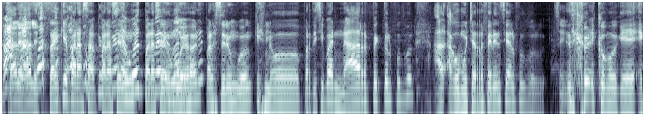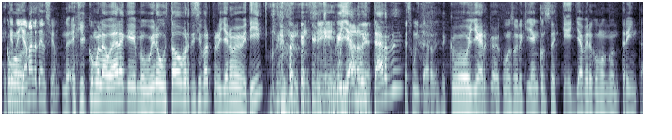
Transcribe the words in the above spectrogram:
Dale, dale. ¿Sabes qué? Para, sa- para, ser un, para ser un huevón, para ser un huevón que no participa en nada respecto al fútbol, ha- hago muchas referencias al fútbol. güey. Sí. Es, co- es como que... Es, Es como, que te llama la atención. no, es que es como la weá a la que me hubiera gustado participar, pero ya no me metí. Sí, que muy ya tarde. muy tarde. Es muy tarde. Es como llegar, como son que llegan con su skate ya, pero como con 30.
